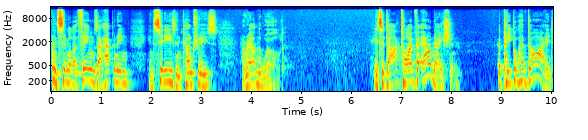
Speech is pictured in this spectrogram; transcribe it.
And similar things are happening in cities and countries around the world. It's a dark time for our nation. People have died,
